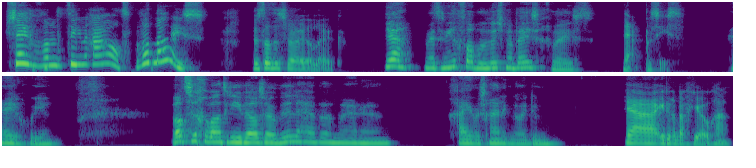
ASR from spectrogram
zeven van de tien gehaald. Wat nice. Dus dat is wel heel leuk. Ja, je bent in ieder geval bewust mee bezig geweest. Ja, precies. Hele goeie. Wat is een gewoonte die je wel zou willen hebben, maar uh, ga je waarschijnlijk nooit doen? Ja, iedere dag yoga.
